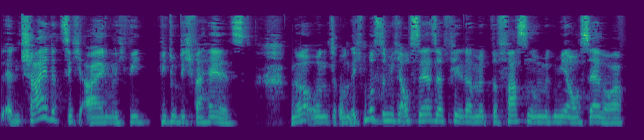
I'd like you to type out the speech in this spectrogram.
entscheidet sich eigentlich, wie, wie du dich verhältst. Ne? Und, und ich musste mich auch sehr, sehr viel damit befassen und mit mir auch selber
